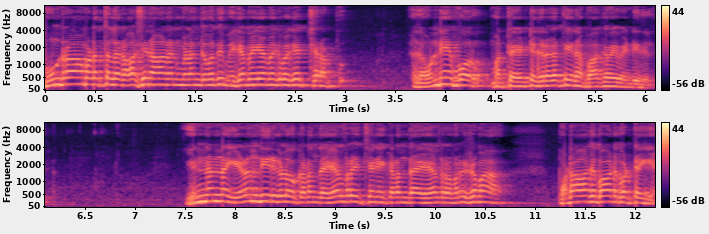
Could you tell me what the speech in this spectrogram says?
மூன்றாம் இடத்தில் ராசிநாதன் விளங்குவது மிக மிக மிக மிக சிறப்பு. அது ஒன்றே போரும் மற்ற எட்டு கிரகத்தையும் நான் பார்க்கவே வேண்டியதில்லை. என்னென்ன இழந்தீர்களோ கடந்த ஏழரை சனி கடந்த ஏழரை வருஷமாக படாது பாடுபட்டீங்க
